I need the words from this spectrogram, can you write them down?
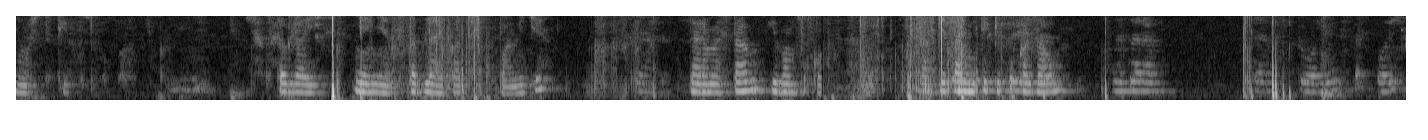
Ось такий фотоапаратик. Вставляй. Ні, ні, вставляй карточку пам'яті. Зараз. Зараз ми вставимо і вам покажу. Так, я там тільки показав. Ми зараз це встоїмося. Ой,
